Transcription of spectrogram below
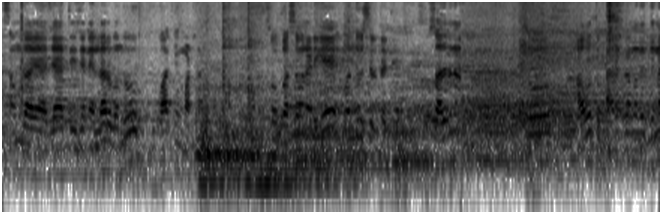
ಸಮುದಾಯ ಜಾತಿ ಜನ ಎಲ್ಲರೂ ಬಂದು ವಾಕಿಂಗ್ ಮಾಡ್ತಾರೆ. ಸೊ ಬಸವನಡಿಗೆ ಒಂದು ದಿವಸ ಇರ್ತೈತಿ. ಸೊ ಅದರಿಂದ ಸೊ ಅವತ್ತು ಕಾರ್ಯಕ್ರಮದ ದಿನ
